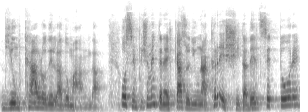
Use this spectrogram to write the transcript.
di un calo della domanda o semplicemente nel caso di una crescita del settore settore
